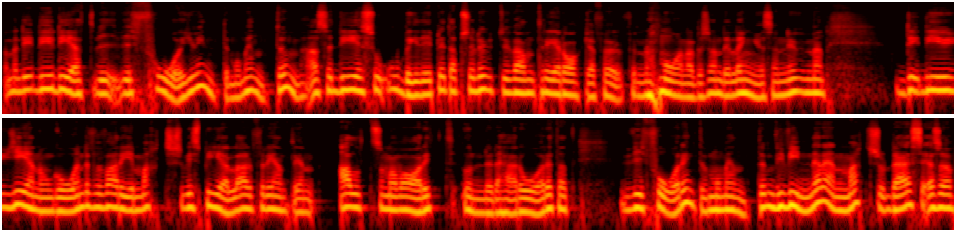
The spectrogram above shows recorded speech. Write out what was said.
Ja, men det, det är ju det att vi, vi får ju inte momentum. Alltså det är så obegripligt. Absolut, vi vann tre raka för, för några månader sedan. Det är länge sedan nu. Men det, det är ju genomgående för varje match vi spelar. För egentligen allt som har varit under det här året. att Vi får inte momentum. Vi vinner en match och där... Alltså,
